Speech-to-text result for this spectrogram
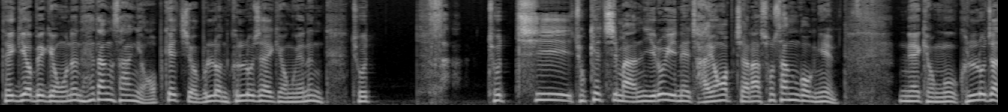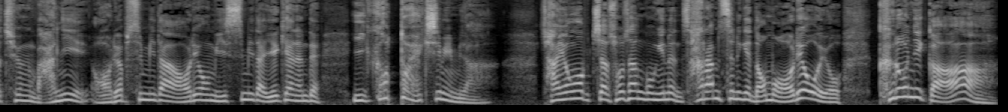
대기업의 경우는 해당 사항이 없겠죠. 물론 근로자의 경우에는 좋 좋지 좋겠지만 이로 인해 자영업자나 소상공인 의 경우 근로자 채용 많이 어렵습니다. 어려움이 있습니다. 얘기하는데 이것도 핵심입니다. 자영업자 소상공인은 사람 쓰는 게 너무 어려워요. 그러니까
